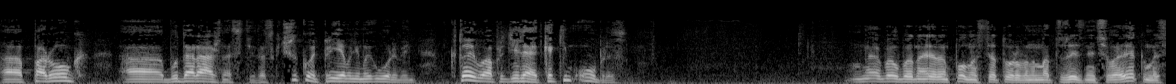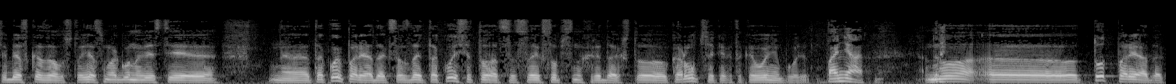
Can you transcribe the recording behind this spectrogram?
э, порог э, будоражности? Так сказать, что такое приемлемый уровень? Кто его определяет? Каким образом? Ну, я был бы, наверное, полностью оторванным от жизни человеком, если бы я сказал, что я смогу навести э, такой порядок, создать такую ситуацию в своих собственных рядах, что коррупции как таковой не будет. Понятно. Но э, тот порядок,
